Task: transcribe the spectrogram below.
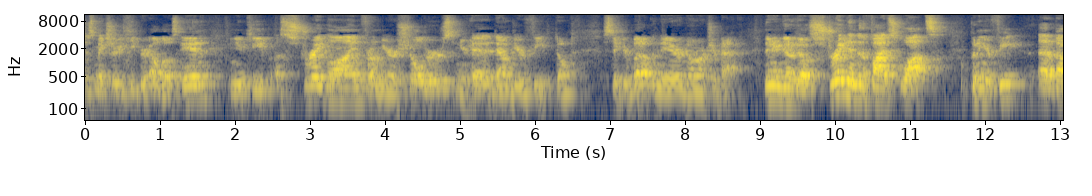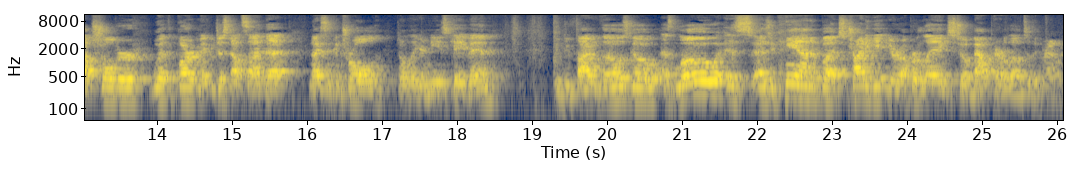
Just make sure you keep your elbows in and you keep a straight line from your shoulders and your head down to your feet. Don't stick your butt up in the air, don't arch your back. Then you're gonna go straight into the five squats, putting your feet at about shoulder width apart, maybe just outside that, nice and controlled. Don't let your knees cave in. You do five of those. Go as low as, as you can, but try to get your upper legs to about parallel to the ground.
